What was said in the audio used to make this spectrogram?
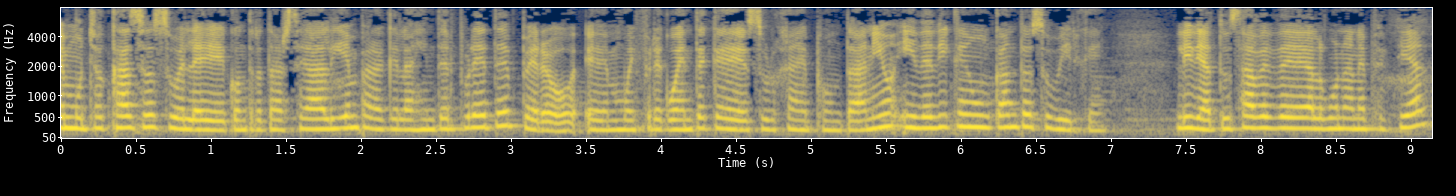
En muchos casos suele contratarse a alguien para que las interprete, pero es muy frecuente que surjan espontáneos y dediquen un canto a su Virgen. Lidia, ¿tú sabes de alguna en especial?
